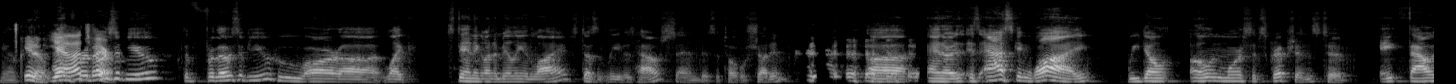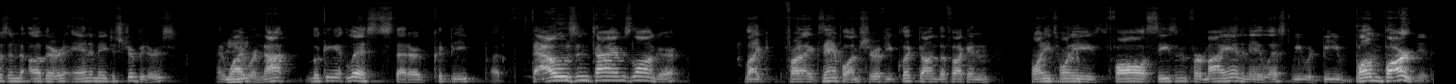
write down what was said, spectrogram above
Yeah. You know, Yeah, and that's for those of you, the, for those of you who are uh, like standing on a million lives, doesn't leave his house, and is a total shut-in, uh, and uh, is asking why we don't own more subscriptions to eight thousand other anime distributors, and why Mhm. we're not looking at lists that are could be a thousand times longer. Like for example, I'm sure if you clicked on the fucking 2020 fall season for MyAnimeList, we would be bombarded.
